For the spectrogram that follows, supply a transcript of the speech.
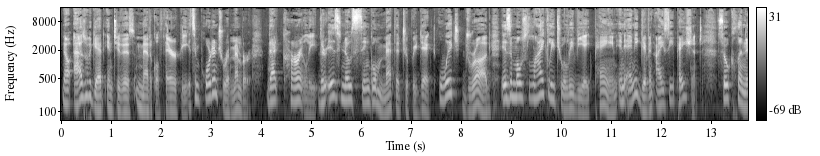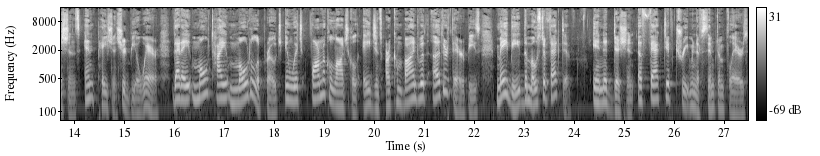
Now, as we get into this medical therapy, it's important to remember that currently there is no single method to predict which drug is most likely to alleviate pain in any given IC patient. So clinicians and patients should be aware that a multimodal approach in which pharmacological agents are combined with other therapies may be the most effective. In addition, effective treatment of symptom flares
